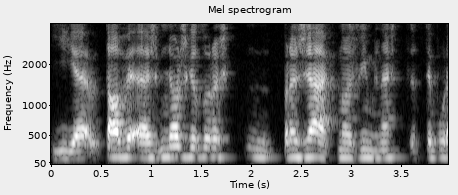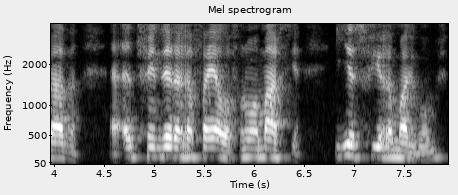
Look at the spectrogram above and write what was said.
e uh, talvez as melhores jogadoras hum, para já que nós vimos nesta temporada uh, a defender a Rafaela foram a Márcia e a Sofia Ramalho Gomes.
